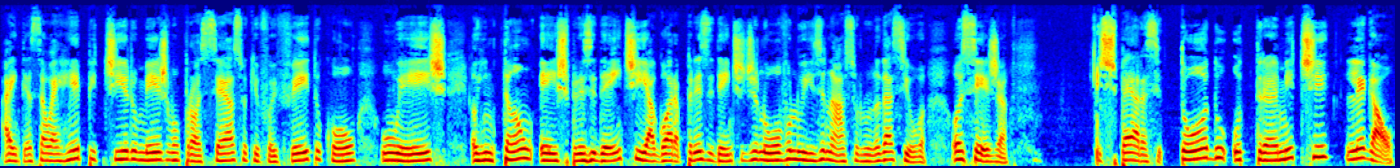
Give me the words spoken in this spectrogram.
a intenção é repetir o mesmo processo que foi feito com o ex, então ex-presidente e agora presidente de novo, Luiz Inácio Lula da Silva. Ou seja, espera-se todo o trâmite legal.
